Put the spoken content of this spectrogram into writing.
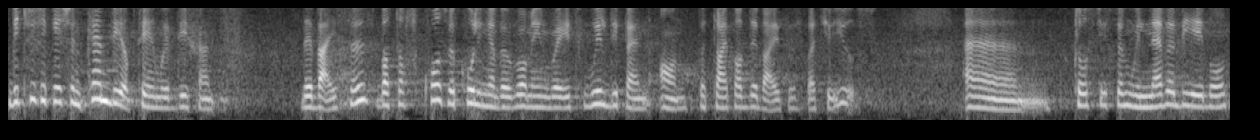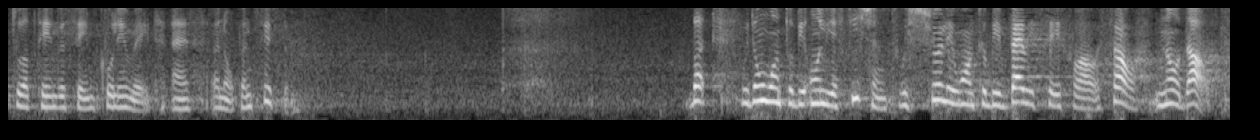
vitrification can be obtained with different devices, but of course the cooling and the warming rate will depend on the type of devices that you use. And closed system will never be able to obtain the same cooling rate as an open system. But we don't want to be only efficient. We surely want to be very safe for ourselves, no doubt.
